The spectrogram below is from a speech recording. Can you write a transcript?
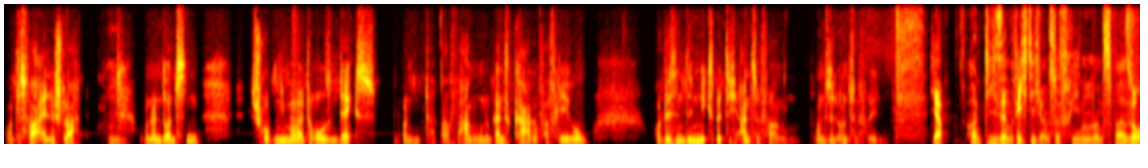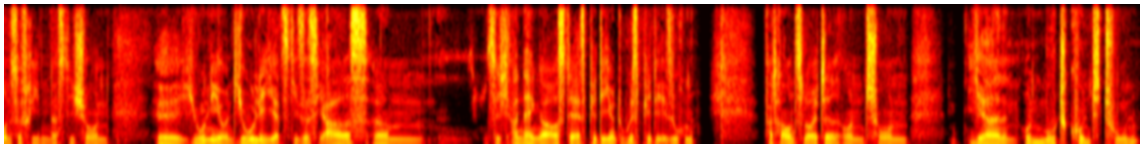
Und das war eine Schlacht. Hm. Und ansonsten schrubben die Matrosen Decks und haben eine ganz karge Verpflegung und wissen nichts mit sich anzufangen und sind unzufrieden. Ja, und die sind richtig unzufrieden und zwar so unzufrieden, dass die schon äh, Juni und Juli jetzt dieses Jahres ähm, sich Anhänger aus der SPD und USPD suchen, Vertrauensleute und schon ihren Unmut kundtun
